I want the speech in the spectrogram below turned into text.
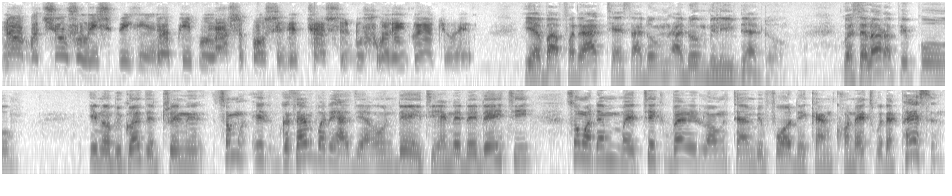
No, but truthfully speaking, though, people are supposed to get tested before they graduate. Yeah, but for that test, I don't, I don't believe that though. Because a lot of people, you know, because the training, some, it, because everybody has their own deity, and the, the deity, some of them may take very long time before they can connect with a person.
